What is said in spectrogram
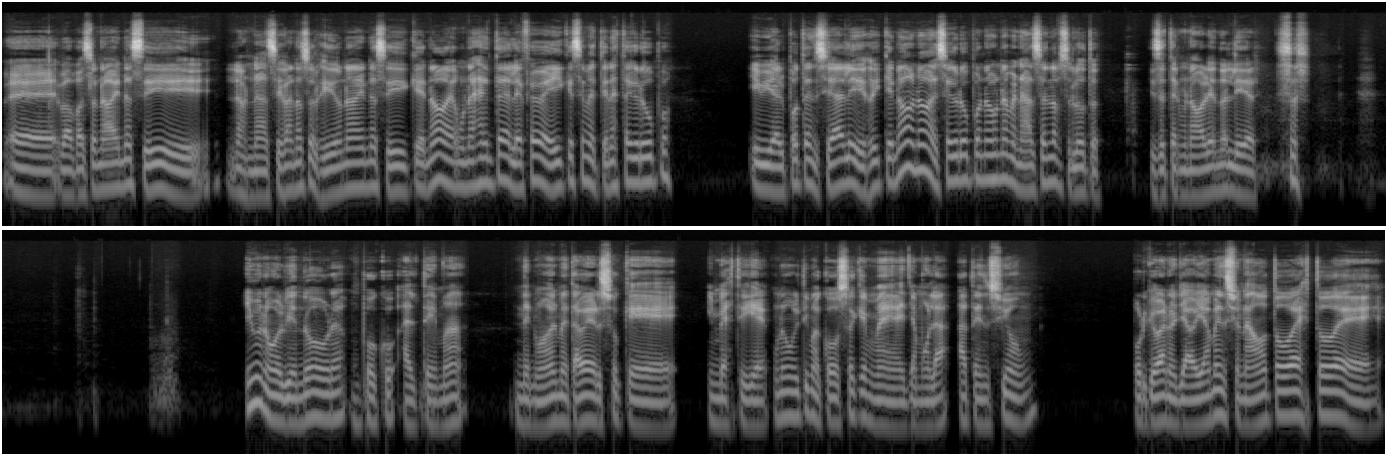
Eh, va a pasar una vaina así. Los nazis van a surgir una vaina así. Que no, es una gente del FBI que se metió en este grupo y vio el potencial y dijo: Y que no, no, ese grupo no es una amenaza en lo absoluto. Y se terminó volviendo el líder. y bueno, volviendo ahora un poco al tema de nuevo del metaverso, que investigué una última cosa que me llamó la atención porque bueno, ya había mencionado todo esto de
